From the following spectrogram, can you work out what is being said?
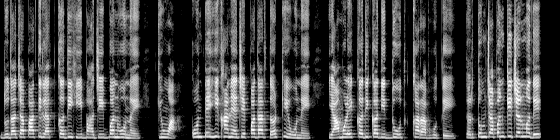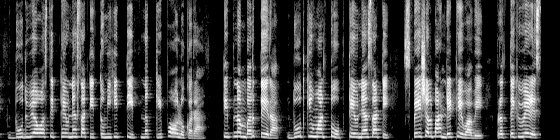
दुधाच्या पातेल्यात कधीही भाजी बनवू नये किंवा कोणतेही खाण्याचे पदार्थ ठेवू नये. यामुळे कधीकधी दूध खराब होते. तर तुमच्या पण किचनमध्ये दूध व्यवस्थित ठेवण्यासाठी तुम्ही ही टीप नक्की फॉलो करा. टीप नंबर तेरा दूध किंवा तूप ठेवण्यासाठी स्पेशल भांडे ठेवावे. प्रत्येक वेळेस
